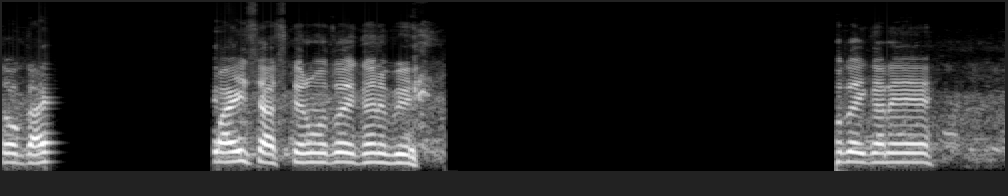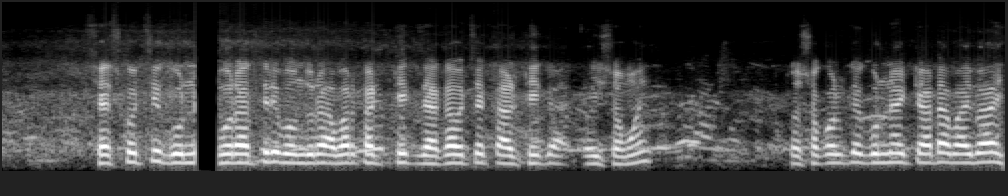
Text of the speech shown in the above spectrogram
তো গাই পাইস আজকের মতো এখানে এখানে শেষ করছি। গুড নাইট, শুভরাত্রি। বন্ধুরা, আবার কাল ঠিক দেখা হচ্ছে, কাল ঠিক এই সময়। তো সকলকে good night, tata, bye bye.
